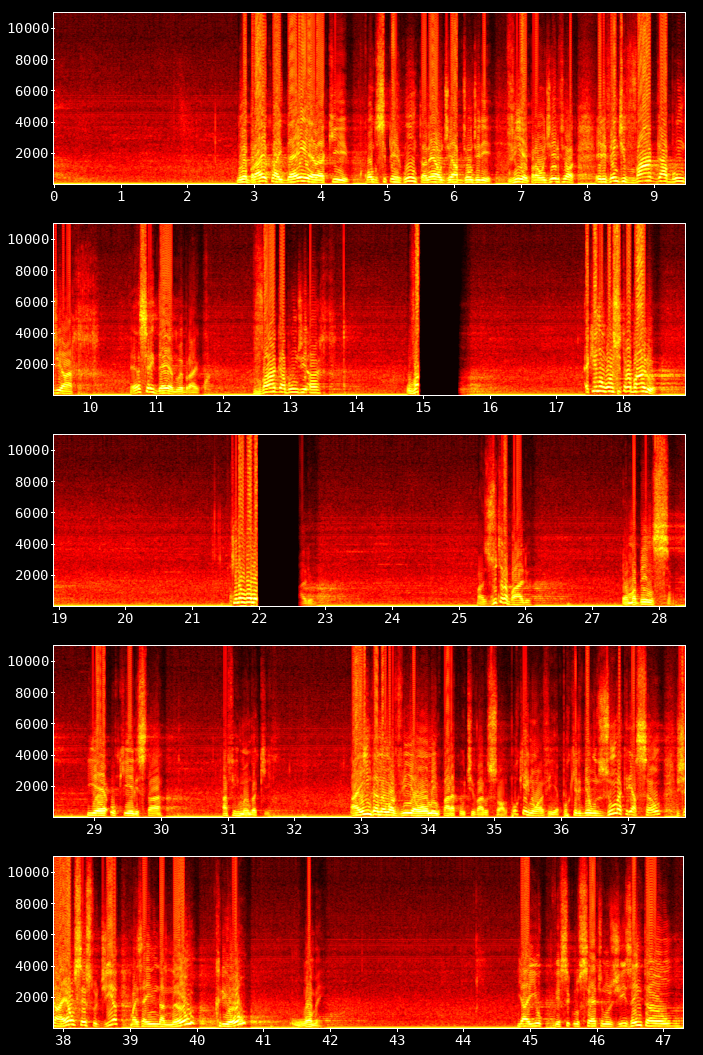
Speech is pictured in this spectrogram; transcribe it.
No hebraico, a ideia era que, quando se pergunta né, ao diabo de onde ele vinha e para onde ele, ele, ele vem de vagabundear. Essa é a ideia no hebraico. Vagabundear. O vagabundo é que não gosta de trabalho, que não valoriza o trabalho. Mas o trabalho é uma benção e é o que ele está afirmando aqui. Ainda não havia homem para cultivar o solo. Por que não havia? Porque ele deu um na criação, já é o sexto dia, mas ainda não criou o homem. E aí o versículo 7 nos diz: Então,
